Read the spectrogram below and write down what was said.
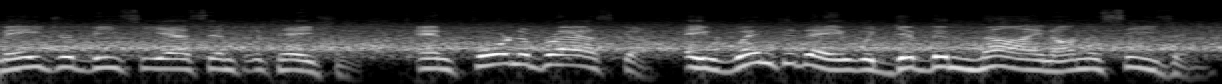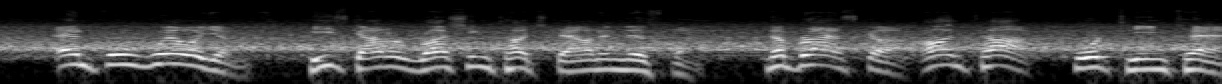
major BCS implications. And for Nebraska, a win today would give them nine on the season. And for Williams, he's got a rushing touchdown in this one. Nebraska on top, 14-10,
